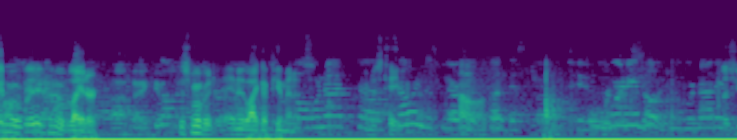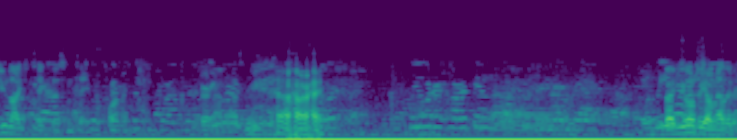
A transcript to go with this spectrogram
can move. It can move later. Uh, thank you. Just move it in like a few minutes. We're not uh, just selling this. We oh, okay. this book We weren't able. We were not able. you like to take this and tape it for me. Fair enough. All right. We ordered hard. Uh, but you'll be. Another.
